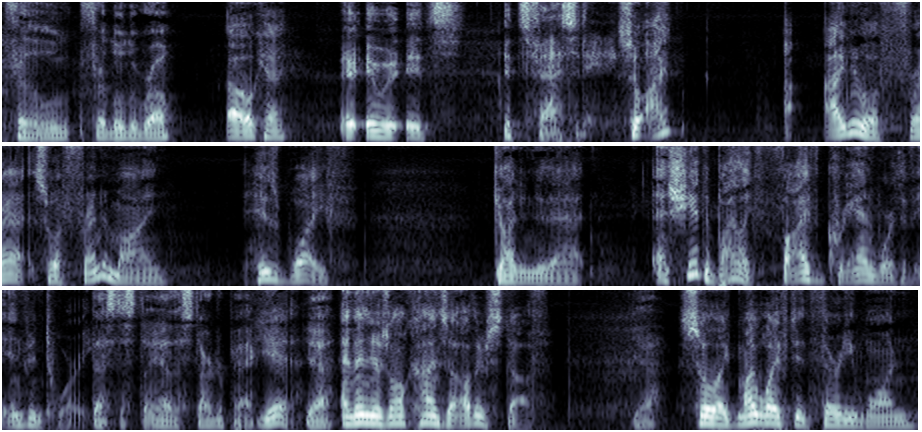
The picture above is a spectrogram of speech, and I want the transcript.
for the for LuLaRoe. Oh, okay. It, it it's it's fascinating. So I, I- knew a friend. So a friend of mine, his wife, got into that, and she had to buy like five grand worth of inventory. That's the st- yeah the starter pack. Yeah. yeah, And then there's all kinds of other stuff. yeah. So like my wife did 31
